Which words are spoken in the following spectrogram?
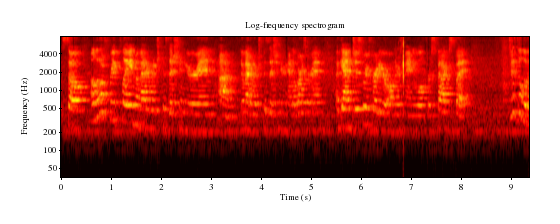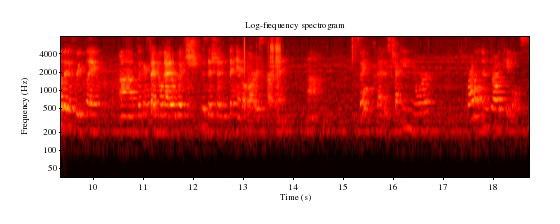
So a little free play no matter which position you're in, um, no matter which position your handlebars are in. Again, just refer to your owner's manual for specs, but just a little bit of free play. Um, like I said, no matter which position the handlebars are in. Um, so yeah, that is checking your throttle and throttle cables.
